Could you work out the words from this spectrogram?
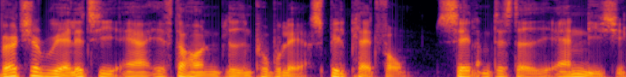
Virtual reality er efterhånden blevet en populær spilplatform, selvom det stadig er en niche.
